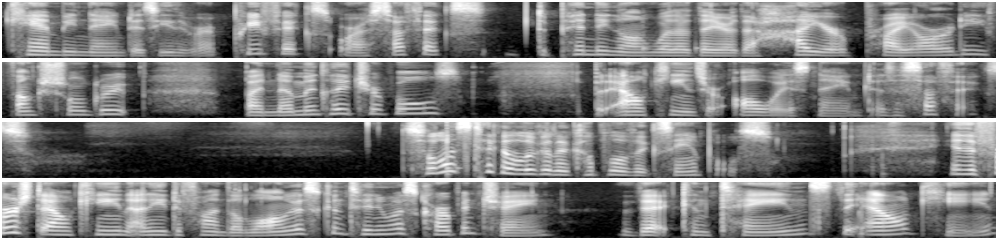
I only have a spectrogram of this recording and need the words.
can be named as either a prefix or a suffix, depending on whether they are the higher priority functional group by nomenclature rules, but alkenes are always named as a suffix. So let's take a look at a couple of examples. In the first alkene, I need to find the longest continuous carbon chain that contains the alkene,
